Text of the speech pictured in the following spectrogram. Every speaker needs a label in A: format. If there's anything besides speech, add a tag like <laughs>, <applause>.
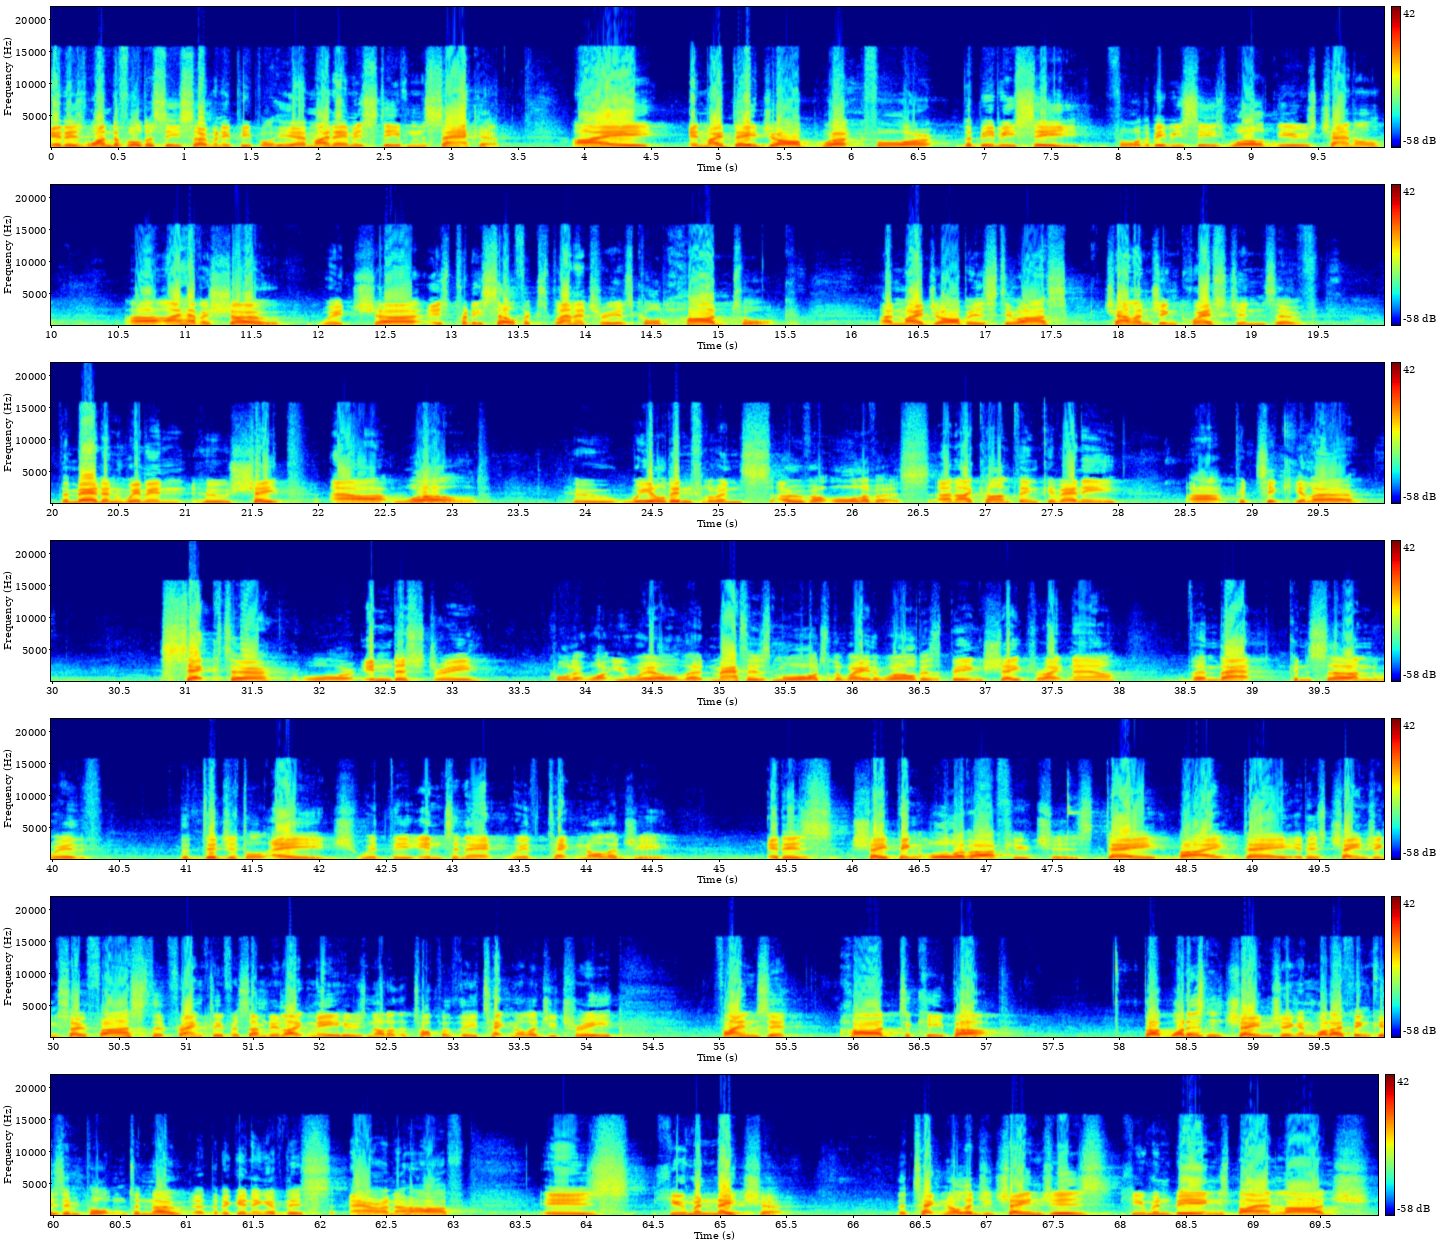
A: It is wonderful to see so many people here. My name is Stephen Sackur. I, in my day job, work for the BBC, for the BBC's World News Channel. Uh, I have a show which uh, is pretty self explanatory. It's called Hard Talk. And my job is to ask challenging questions of the men and women who shape our world, who wield influence over all of us. And I can't think of any uh, particular sector or industry, call it what you will, that matters more to the way the world is being shaped right now than that concerned with the digital age, with the internet, with technology. It is shaping all of our futures day by day. It is changing so fast that, frankly, for somebody like me who's not at the top of the technology tree, finds it hard to keep up. But what isn't changing, and what I think is important to note at the beginning of this hour and a half, is human nature. The technology changes, human beings, by and large,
